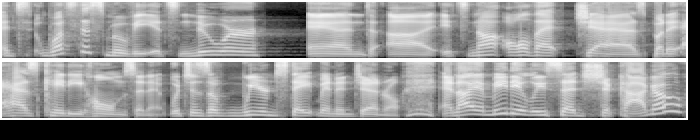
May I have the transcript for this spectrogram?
It's what's this movie? It's newer and uh, it's not all that jazz, but it has Katie Holmes in it, which is a weird statement in general. And I immediately said Chicago.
